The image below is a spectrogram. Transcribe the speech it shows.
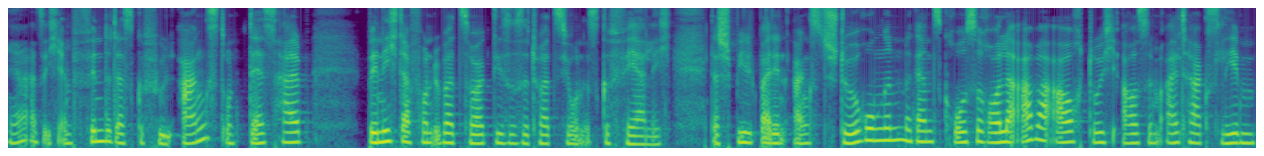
Ja, also ich empfinde das Gefühl Angst und deshalb bin ich davon überzeugt, diese Situation ist gefährlich. Das spielt bei den Angststörungen eine ganz große Rolle, aber auch durchaus im Alltagsleben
